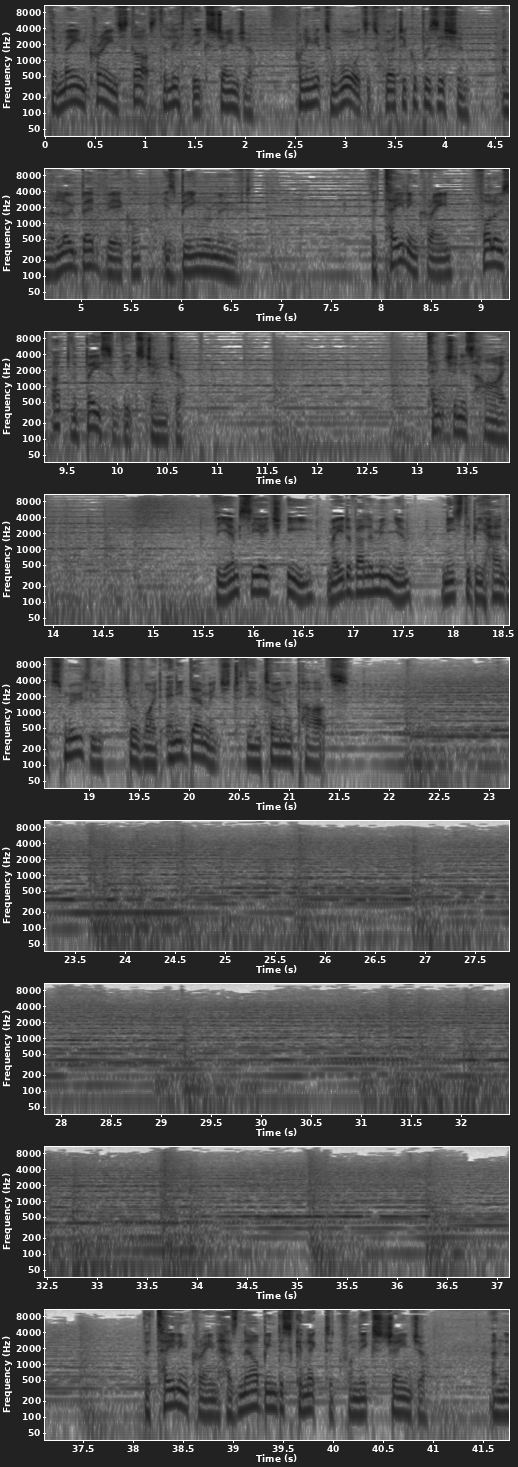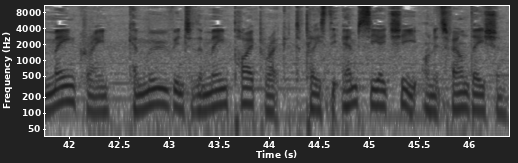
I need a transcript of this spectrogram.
The main crane starts to lift the exchanger, pulling it towards its vertical position, and the low bed vehicle is being removed. The tailing crane follows up the base of the exchanger. Tension is high. The MCHE, made of aluminium, needs to be handled smoothly to avoid any damage to the internal parts. The The tailing crane has now been disconnected from the exchanger, and the main crane can move into the main pipe rack to place the MCHE on its foundation.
